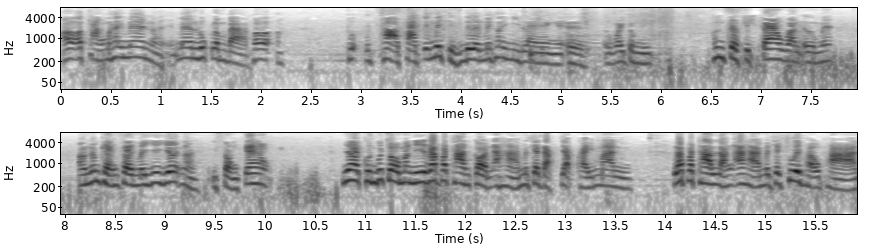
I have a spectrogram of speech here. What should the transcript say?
เอาเอาถังมาให้แม่หน่อย แม่ลุกลำบากเพราะ ผ่าตัดยังไม่ถึงเดือนไม่ค่อยมีแรงไงเออเอาไว้ตรงนี้ เพิ่งจะสิบเก้าวันเออแม่เอาน้ำแข็งใส่มาเยอะๆหน่อยอีกสองแก้วเนี่ยคุณผู้ชมอันนี้รับประทานก่อนอาหารมันจะดักจับไขมัน รับประทานหลังอาหารมันจะช่วยเผาผลาญ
